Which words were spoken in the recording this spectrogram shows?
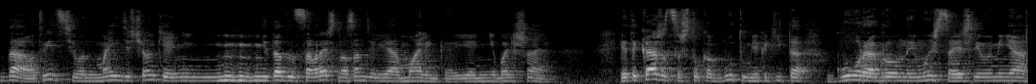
Да, вот видите, вон, мои девчонки, они не дадут соврать, что на самом деле я маленькая, я небольшая. Это кажется, что как будто у меня какие-то горы, огромные мышцы, а если вы меня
